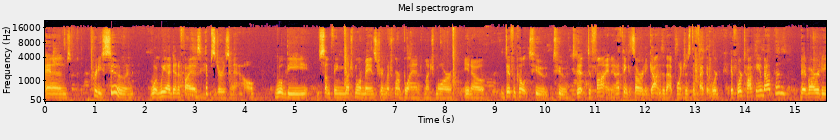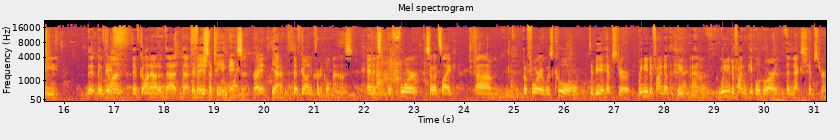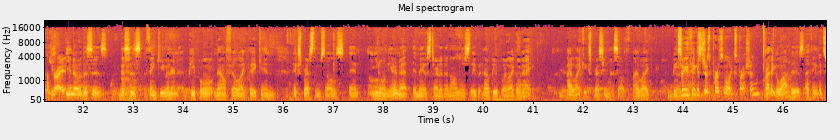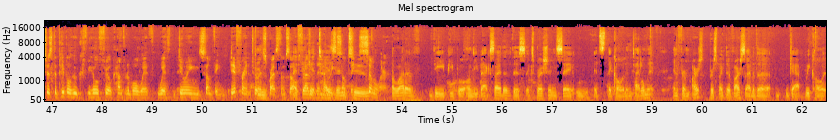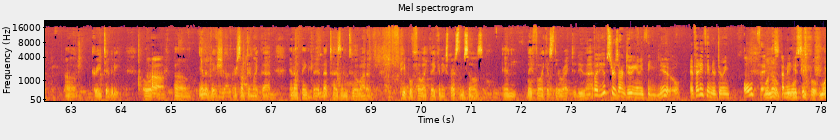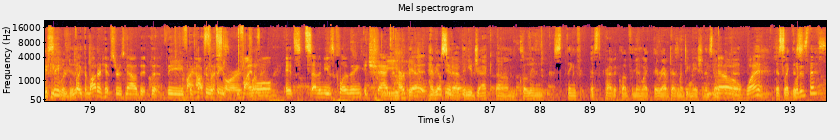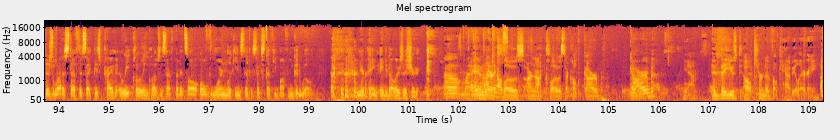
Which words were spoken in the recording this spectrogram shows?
And pretty soon, what we identify as hipsters now will be something much more mainstream, much more bland, much more you know difficult to to de- define. And I think it's already gotten to that point. Just the fact that we're if we're talking about them, they've already they, they've, gone they've gone out of that that phase of being nascent, right? Yeah, they've gone critical mass, and it's before. So it's like. Um, before it was cool to be a hipster, we need to find out the people. We need to find the people who are the next hipsters, right? You know what this is? This is thank you, internet. People now feel like they can express themselves, and you know, on the internet, it may have started anonymously, but now people are like, "Oh, hey, I like expressing myself. I like being." So you think it's just personal expression? I think a lot of it is. I think It's just the people who who feel comfortable with with doing something different to express I themselves think rather it than doing ties something into similar. a lot of the people on the backside of this expression say ooh, it's they call it entitlement, and from our perspective, our side of the gap, we call it um, creativity or Huh. um, innovation or something like that. And I think that that ties into a lot of people feel like they can express themselves, and they feel like it's their right to do that. But hipsters aren't doing anything new. If anything, they're doing old things. Well, no, I mean, more you see, people- more you see, people are doing like it. the modern hipsters now. The the the, the popular thrift things: vinyl. clothing. It's '70s clothing. It's shag Tweed. carpet. Yeah. Have y'all seen you uh, know. the new Jack um, clothing thing? For, it's the private club for men. Like they were advertising on Diggnation and stuff No, like that. what? It's like this. What is this? There's a lot of stuff that's like these private elite clothing clubs and stuff, but it's all old, worn looking. It looks like stuff you bought from Goodwill, and you're paying eighty dollars a shirt. Oh my and god! I where can also- clothes are not clothes, they're called garb. Garb. Yeah. And they used alternative vocabulary.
